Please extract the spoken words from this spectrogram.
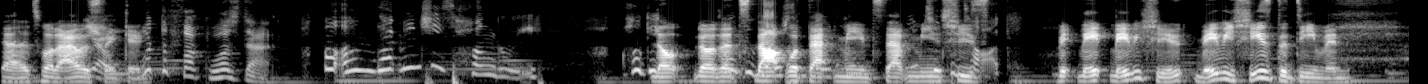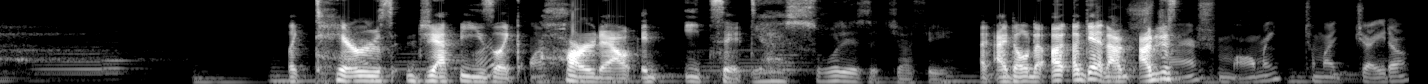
Yeah, that's what I was yeah, thinking. what the fuck was that? Oh, um, that means she's hungry. I'll get. No, no, I'll that's not what that means. That means she's talk. May- may- Maybe she, maybe she's the demon. Like tears Jeffy's like heart out and eats it. Yes, what is it, Jeffy? I, I don't know. I, again, I'm, I'm just, Slash mommy to make Jada.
